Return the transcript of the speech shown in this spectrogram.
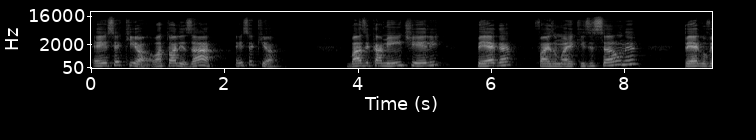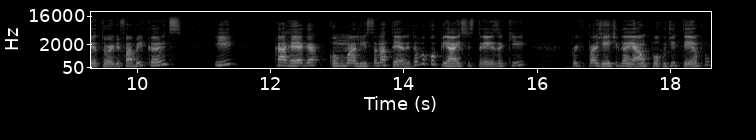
É esse aqui, ó. O atualizar é esse aqui, ó. Basicamente ele pega, faz uma requisição, né? Pega o vetor de fabricantes e carrega como uma lista na tela. Então eu vou copiar esses três aqui, porque para a gente ganhar um pouco de tempo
